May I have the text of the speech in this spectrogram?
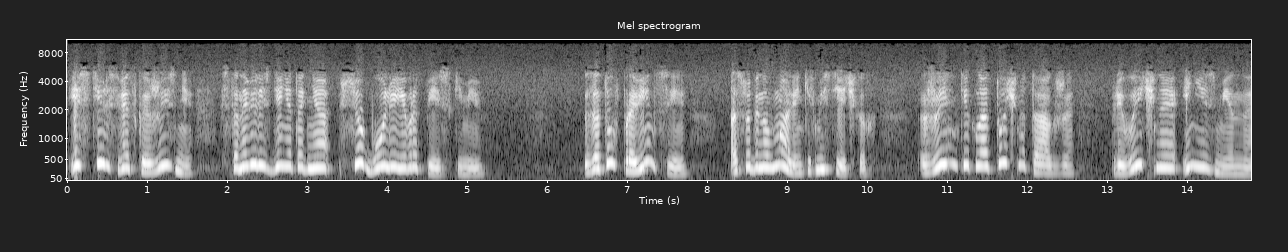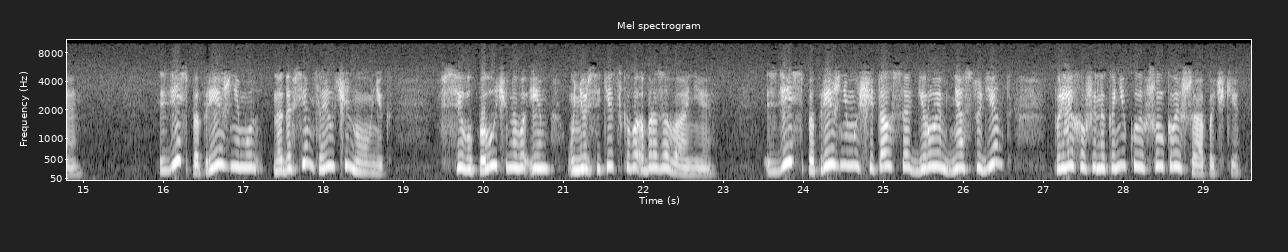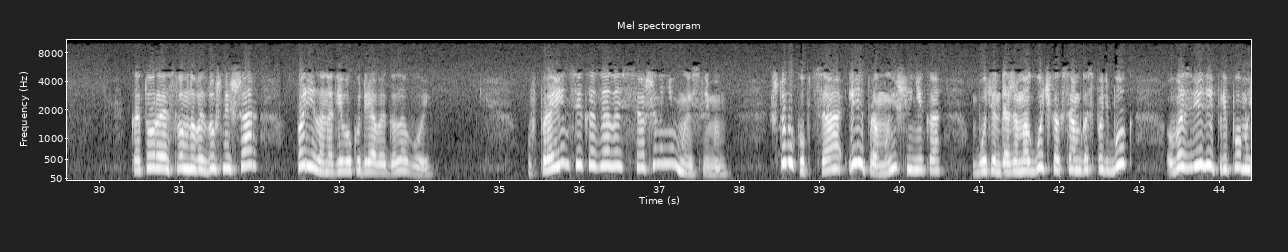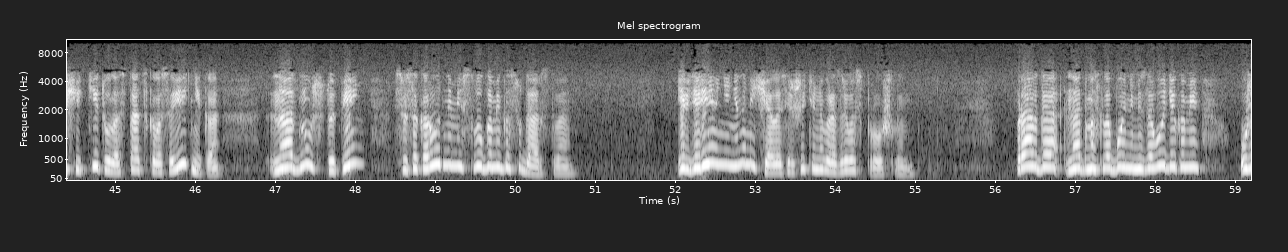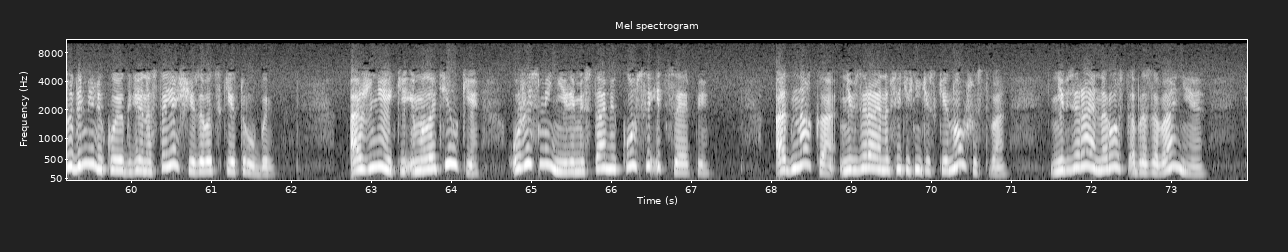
и стиль светской жизни становились день ото дня все более европейскими. Зато в провинции, особенно в маленьких местечках, жизнь текла точно так же, привычная и неизменная. Здесь по-прежнему над всем царил чиновник в силу полученного им университетского образования — Здесь по-прежнему считался героем дня студент, приехавший на каникулы в шелковой шапочке, которая словно воздушный шар парила над его кудрявой головой. В провинции казалось совершенно немыслимым, чтобы купца или промышленника, будь он даже могуч, как сам Господь Бог, возвели при помощи титула статского советника на одну ступень с высокородными слугами государства и в деревне не намечалось решительного разрыва с прошлым. Правда, над маслобойными заводиками уже дымили кое-где настоящие заводские трубы, а жнейки и молотилки уже сменили местами косы и цепи. Однако, невзирая на все технические новшества, невзирая на рост образования,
